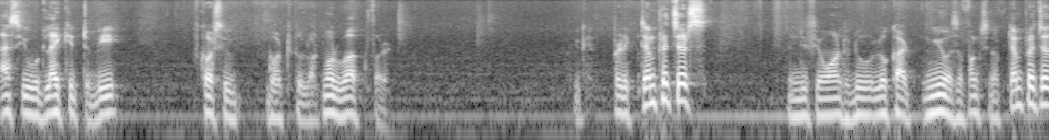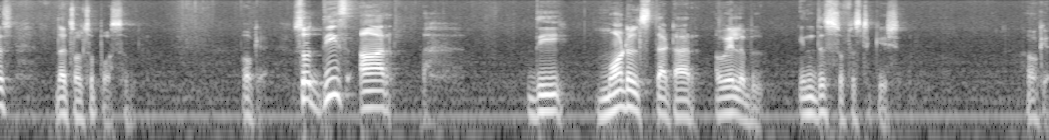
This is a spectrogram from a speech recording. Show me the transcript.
as you would like it to be. Course, you've got to do a lot more work for it. You can predict temperatures, and if you want to do look at mu as a function of temperatures, that's also possible. Okay. So these are the models that are available in this sophistication. Okay.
